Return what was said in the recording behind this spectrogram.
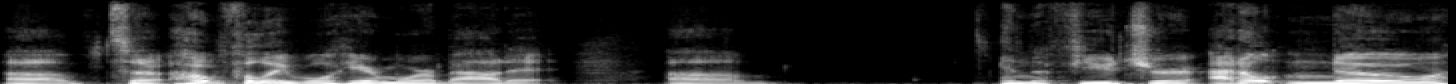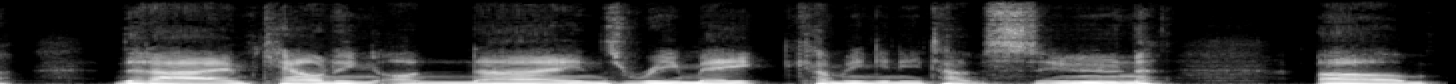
Um, so hopefully we'll hear more about it um, in the future. I don't know that I'm counting on Nine's remake coming anytime soon. Um,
